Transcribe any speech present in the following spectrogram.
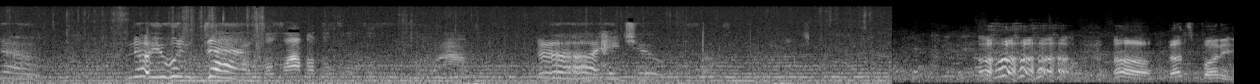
no! No, you wouldn't dare! Ugh, I hate you! oh, that's funny.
